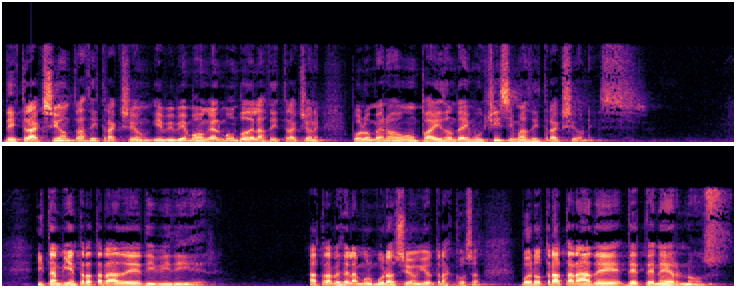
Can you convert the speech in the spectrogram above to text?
distracción tras distracción. Y vivimos en el mundo de las distracciones, por lo menos en un país donde hay muchísimas distracciones y también tratará de dividir a través de la murmuración y otras cosas. Bueno, tratará de detenernos.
